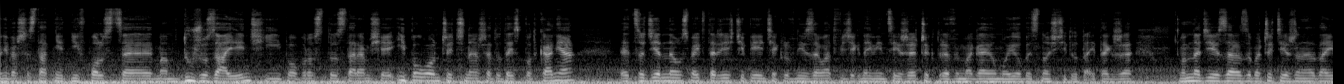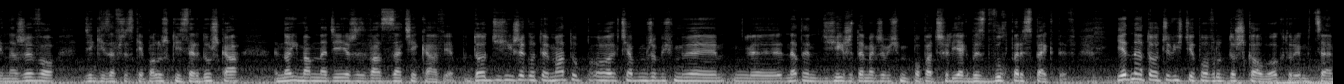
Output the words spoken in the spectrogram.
ponieważ ostatnie dni w Polsce mam dużo zajęć i po prostu staram się i połączyć nasze tutaj spotkania e, codzienne 8.45, jak również załatwić jak najwięcej rzeczy, które wymagają mojej obecności tutaj. Także mam nadzieję, że zaraz zobaczycie, że nadaję na żywo. Dzięki za wszystkie paluszki i serduszka. No i mam nadzieję, że Was zaciekawię. Do dzisiejszego tematu chciałbym, żebyśmy e, na ten dzisiejszy temat, żebyśmy popatrzyli jakby z dwóch perspektyw. Jedna to oczywiście powrót do szkoły, o którym chcę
